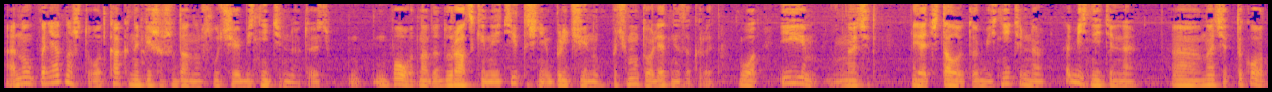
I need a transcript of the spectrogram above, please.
А ну, понятно, что вот как напишешь в данном случае объяснительную, то есть повод надо дурацкий найти, точнее, причину, почему туалет не закрыт. Вот. И, значит, я читал эту объяснительную. Объяснительная. Э, Значит, такого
